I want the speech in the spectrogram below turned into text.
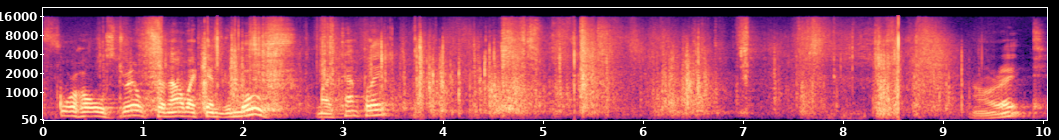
four holes drilled, so now I can remove my template. All right.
